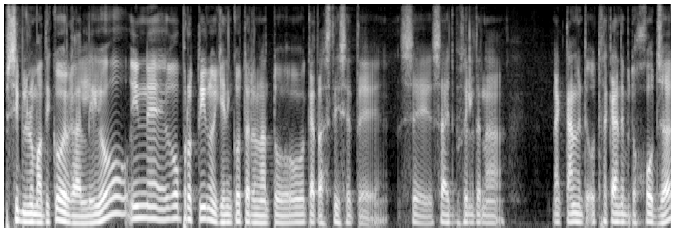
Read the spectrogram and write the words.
συμπληρωματικό εργαλείο. Είναι, εγώ προτείνω γενικότερα να το εγκαταστήσετε σε site που θέλετε να να κάνετε ό,τι θα κάνετε με το Hotjar,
